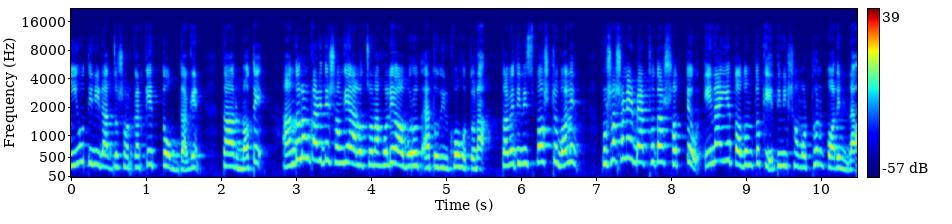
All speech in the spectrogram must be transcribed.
নিয়েও তিনি রাজ্য সরকারকে তোপ দাগেন। তার মতে, আন্দোলনকারীদের সঙ্গে আলোচনা হলে অবরোধ এত দীর্ঘ হতো না। তবে তিনি স্পষ্ট বলেন, প্রশাসনের ব্যর্থতা সত্ত্বেও এনআইএ তদন্তকে তিনি সমর্থন করেন না।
